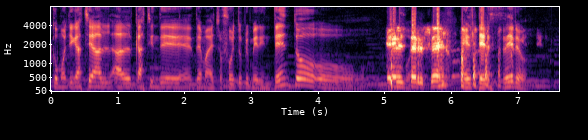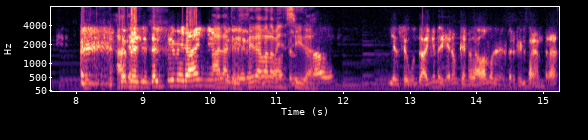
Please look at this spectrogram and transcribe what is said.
cómo llegaste al, al casting de, de maestro? ¿Fue tu primer intento o...? El tercero. El tercero. A me presenté el primer año. a la tercera va la vencida. Y el segundo año me dijeron que no daba con el perfil para entrar.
